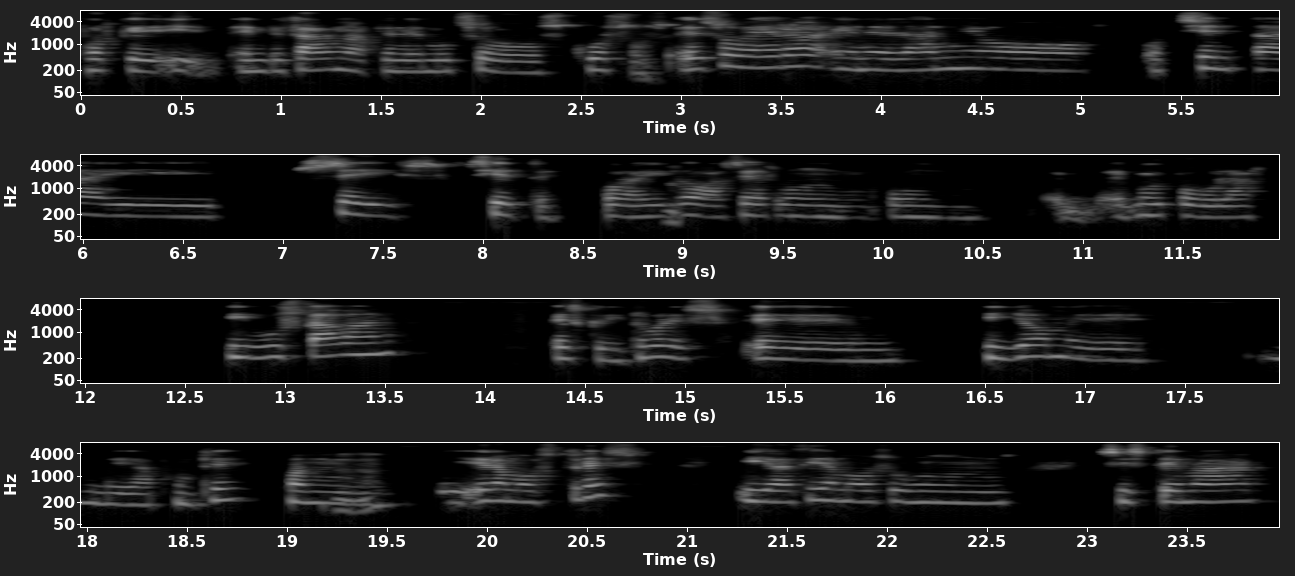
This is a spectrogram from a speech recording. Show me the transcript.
porque empezaron a tener muchos cursos. Eso era en el año 87, seis, siete, por ahí, va a ser un, un, eh, muy popular. Y buscaban escritores. Eh, y yo me, me apunté. Cuando Éramos tres y hacíamos un sistema,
